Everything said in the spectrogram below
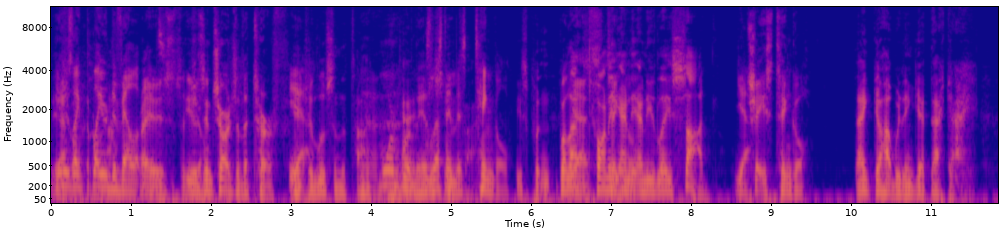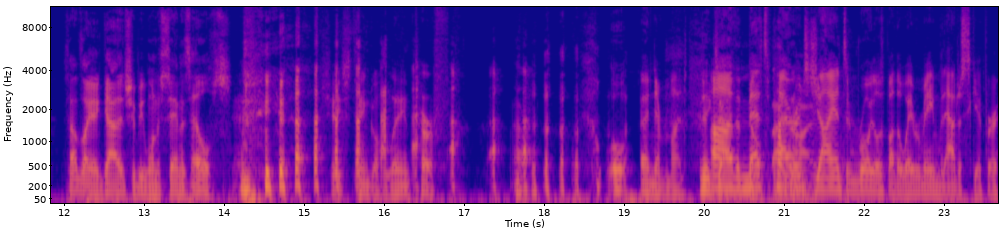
He yeah. was like player Right, development. he was, he was in charge of the turf. Yeah. Did you loosen the tie? More importantly, his last Loosen name is tie. Tingle. He's putting. Well, that's Yes, funny, and, and he lays sod. Yeah. Chase Tingle. Thank God we didn't get that guy. Sounds like a guy that should be one of Santa's elves. Chase Tingle laying turf. Oh, uh, never mind. Uh, the Mets, No, Pirates, I- Giants, and Royals, by the way, remain without a skipper.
